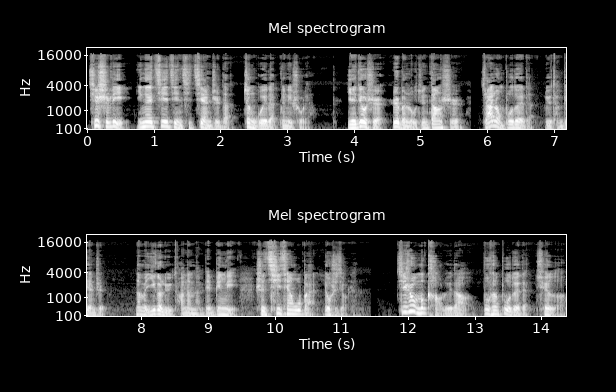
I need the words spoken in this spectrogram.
其实力应该接近其建制的正规的兵力数量，也就是日本陆军当时甲种部队的旅团编制。那么一个旅团的满编兵力是七千五百六十九人。其实我们考虑到部分部队的缺额，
